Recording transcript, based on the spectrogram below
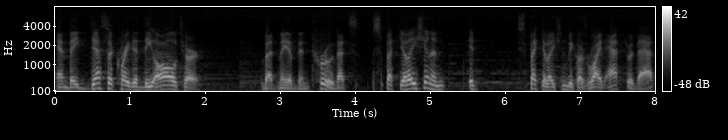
and they desecrated the altar. That may have been true. That's speculation, and it speculation because right after that,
